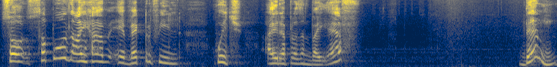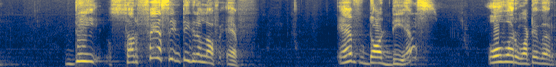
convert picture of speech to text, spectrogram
So, suppose I have a vector field which I represent by f, then the surface integral of f, f dot d s over whatever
